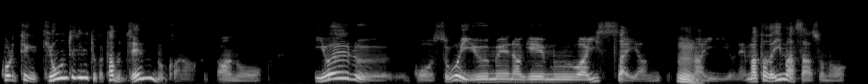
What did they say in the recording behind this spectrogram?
これって基本的にというか多分全部かな。あの、いわゆる、こう、すごい有名なゲームは一切やんうん。ないよね。まあ、ただ今さ、その、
